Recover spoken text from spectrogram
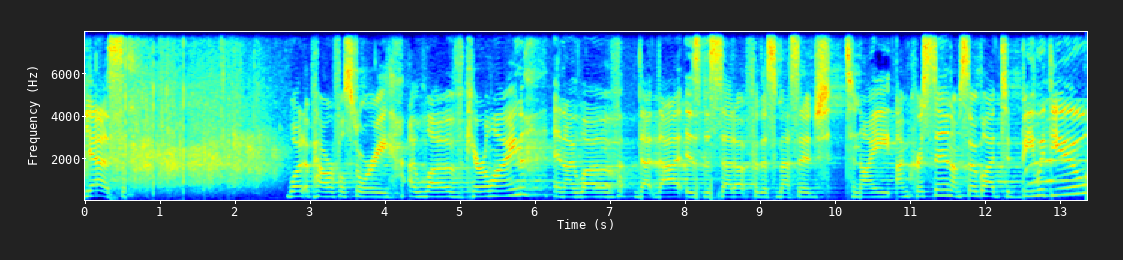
Yes. What a powerful story. I love Caroline, and I love that that is the setup for this message tonight. I'm Kristin. I'm so glad to be with you.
